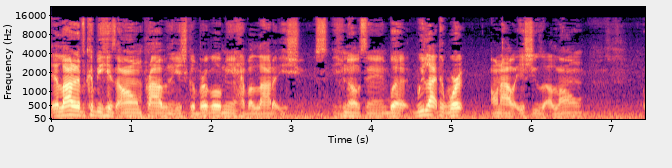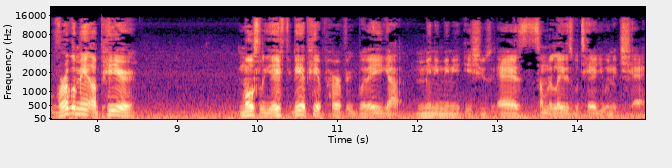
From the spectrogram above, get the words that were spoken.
a lot of it could be his own problem and issue. Because Virgo men have a lot of issues. You know what I'm saying? But we like to work on our issues alone. Virgo men appear mostly they, they appear perfect, but they got many many issues, as some of the ladies will tell you in the chat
